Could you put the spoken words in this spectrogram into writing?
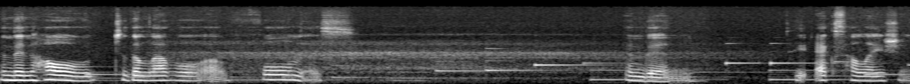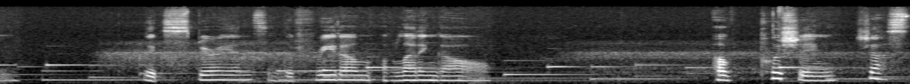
and then hold to the level of fullness. And then the exhalation, the experience of the freedom of letting go, of pushing just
